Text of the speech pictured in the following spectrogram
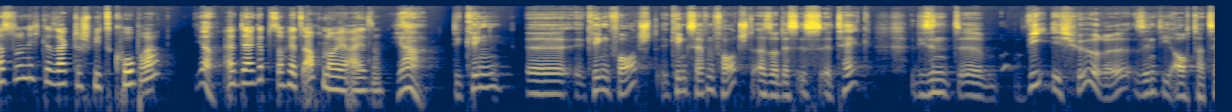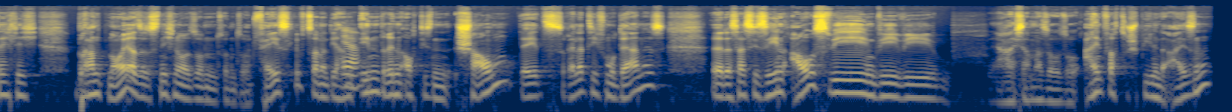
Hast du nicht gesagt, du spielst Cobra? ja, Äh, Da gibt es doch jetzt auch neue Eisen. ja, die King äh, King Forged, King 7 Forged, also das ist äh, Tech. Die sind, wie ich höre, sind die auch tatsächlich brandneu. Also es ist nicht nur so ein, so ein, so ein Facelift, sondern die haben Ja. innen drin auch diesen Schaum, der jetzt relativ modern ist. Äh, das heißt, sie sehen aus wie, wie, wie, ja, ich sag mal so, so einfach zu spielende Eisen.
